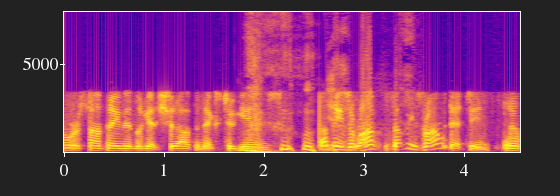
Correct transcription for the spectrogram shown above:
or something, then they'll get shut out the next two games. something's yeah. wrong. Something's wrong with that team. Yeah.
